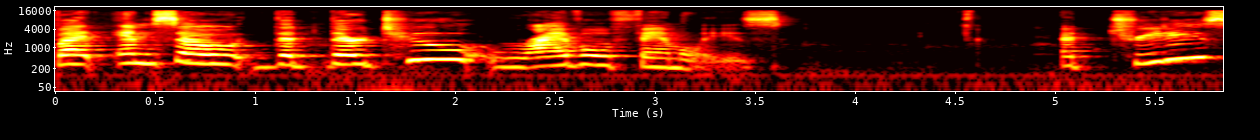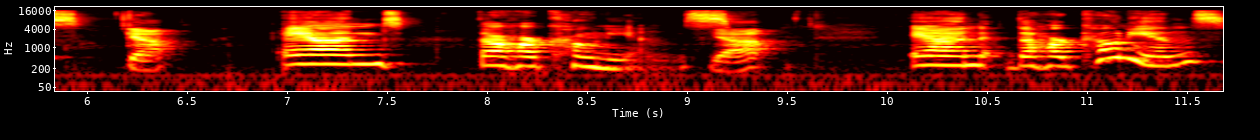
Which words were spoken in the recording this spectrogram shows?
But and so the there are two rival families, Atreides yeah, and the Harkonians. yeah. And the Harkonians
